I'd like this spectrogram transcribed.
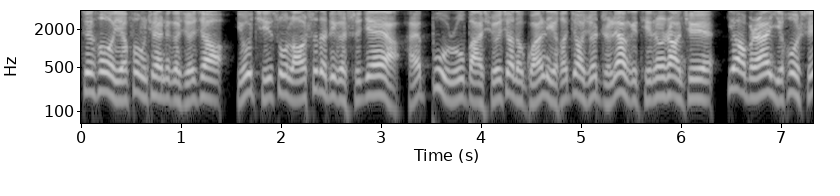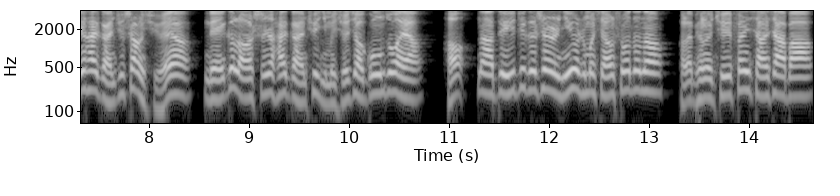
最后也奉劝这个学校，有起诉老师的这个时间呀，还不如把学校的管理和教学质量给提升上去，要不然以后谁还敢去上学呀？哪个老师？还敢去你们学校工作呀？好，那对于这个事儿，你有什么想说的呢？快来评论区分享一下吧！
